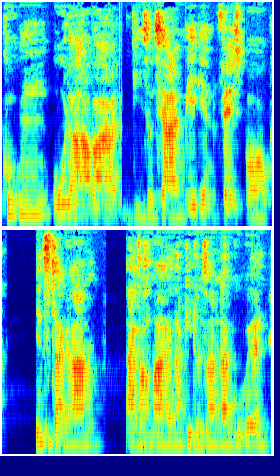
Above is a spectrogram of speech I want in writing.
gucken oder aber die sozialen Medien, Facebook, Instagram, einfach mal nach Guido Sander googeln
